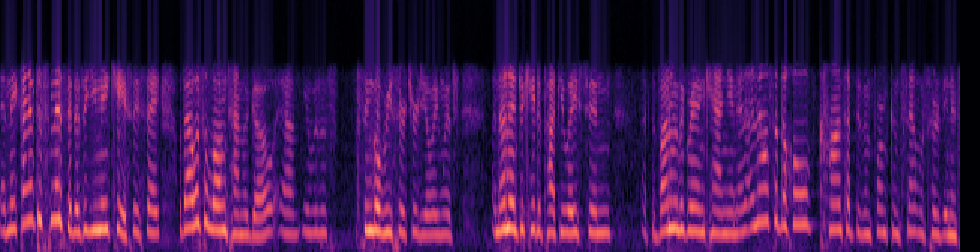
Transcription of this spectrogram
and they kind of dismiss it as a unique case. They say, well, that was a long time ago. Um, it was a single researcher dealing with an uneducated population at the bottom of the Grand Canyon, and, and also the whole concept of informed consent was sort of in its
